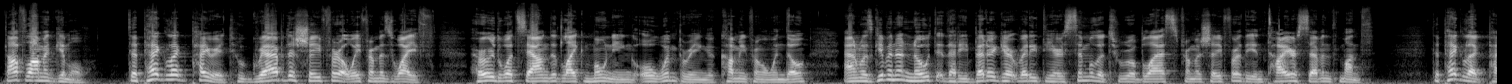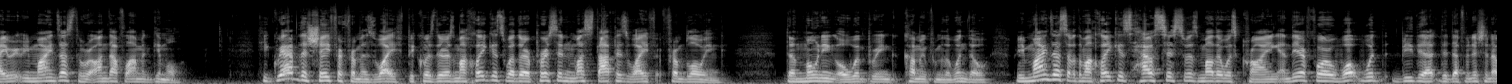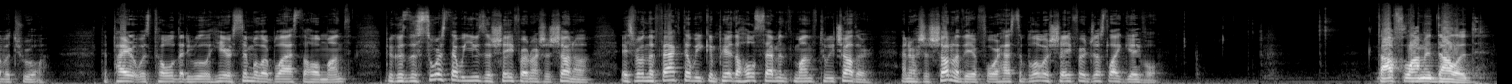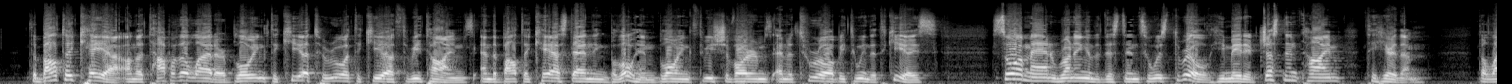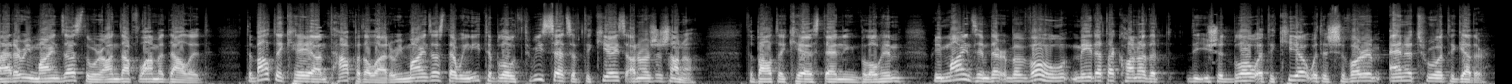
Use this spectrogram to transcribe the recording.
Lamed Gimel. The peg-leg pirate who grabbed the shofar away from his wife heard what sounded like moaning or whimpering coming from a window, and was given a note that he better get ready to hear similar teruah blasts from a shofar the entire seventh month. The peg-leg pirate reminds us that we're on Daf Lamed Gimel. He grabbed the shofar from his wife because there is machlekes whether a person must stop his wife from blowing. The moaning or whimpering coming from the window reminds us of the machlekes how Sisra's mother was crying, and therefore what would be the, the definition of a teruah. The pirate was told that he will hear similar blasts the whole month because the source that we use as shofar in Rosh Hashanah is from the fact that we compare the whole seventh month to each other, and Rosh Hashanah therefore has to blow a shofar just like Yovel. Daf Lamed Dalid. The Baltekeya on the top of the ladder blowing Tekiah Teruah Tekiah three times, and the Baltekeya standing below him blowing three Shavarims and a Teruah between the Tekiyahs, saw a man running in the distance who was thrilled he made it just in time to hear them. The ladder reminds us that we're on Daf Lamed Dalid. The Baltekeh on top of the ladder reminds us that we need to blow three sets of tekiyos on Rosh Hashanah. The Baltekeh standing below him reminds him that Rabbi made a takana that, that you should blow a tekiah with a shavarim and a trua together.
